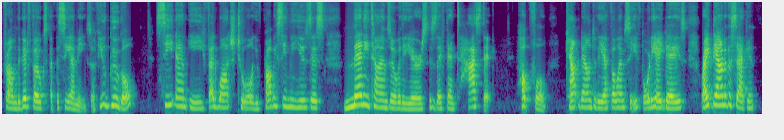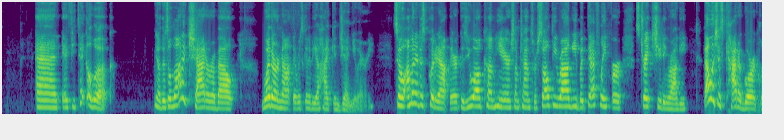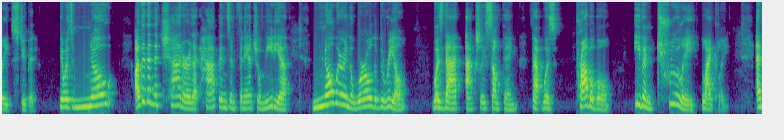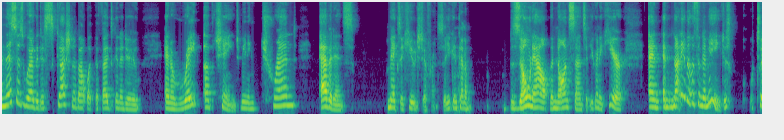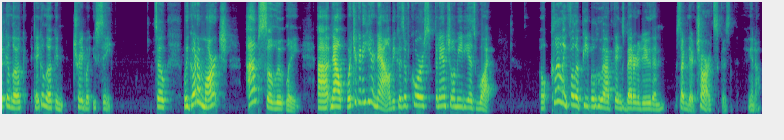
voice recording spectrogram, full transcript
from the good folks at the CME. So if you Google CME FedWatch tool, you've probably seen me use this many times over the years. This is a fantastic, helpful countdown to the FOMC, 48 days, right down to the second. And if you take a look, you know, there's a lot of chatter about whether or not there was going to be a hike in January. So I'm going to just put it out there because you all come here sometimes for salty Raghee, but definitely for straight shooting Raghee. That was just categorically stupid. There was no, other than the chatter that happens in financial media, nowhere in the world of the real was that actually something that was probable, even truly likely. And this is where the discussion about what the Fed's going to do and a rate of change, meaning trend evidence, makes a huge difference. So you can kind of zone out the nonsense that you're going to hear and, and not even listen to me. Just take a look, take a look and trade what you see. So we go to March. Absolutely. Uh, now, what you're going to hear now, because of course, financial media is what? Oh, clearly full of people who have things better to do than study their charts because you know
